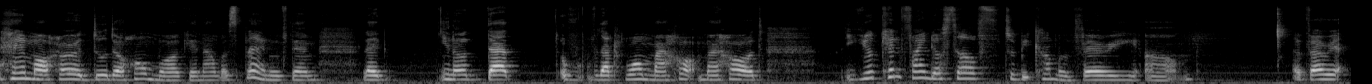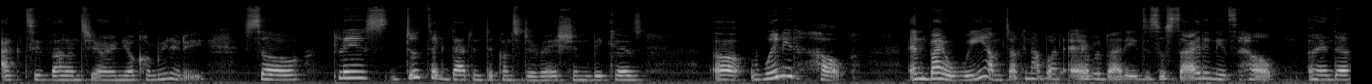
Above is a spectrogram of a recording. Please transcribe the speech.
him or her do their homework and i was playing with them like you know that that warmed my heart my heart you can find yourself to become a very um a very active volunteer in your community. So please do take that into consideration because uh, we need help. And by we, I'm talking about everybody. The society needs help. And uh,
